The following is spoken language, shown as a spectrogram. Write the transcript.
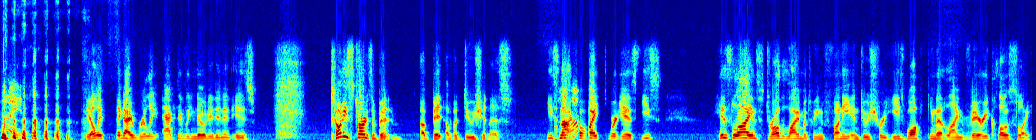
Nice. The only thing I really actively noted in it is Tony Stark's a bit a bit of a douche in this. He's Uh-huh. not quite where he is. He's his lines draw the line between funny and douchery. He's walking that line very closely.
